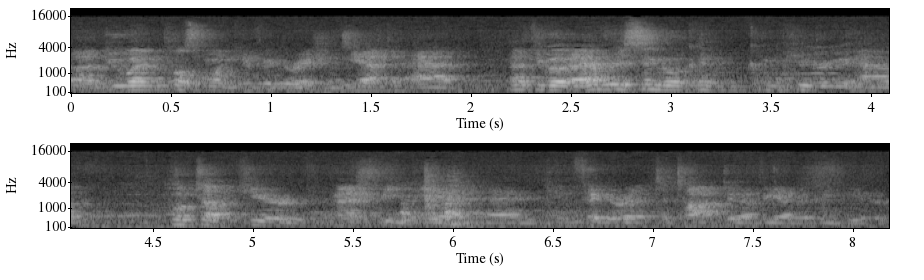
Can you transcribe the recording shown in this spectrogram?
uh, do n plus one configurations. You have to add, have to go to every single computer you have hooked up to your mesh VPN and configure it to talk to every other computer.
